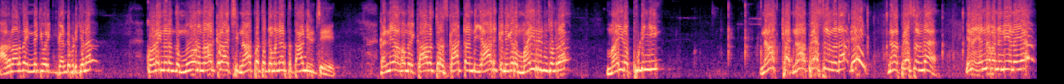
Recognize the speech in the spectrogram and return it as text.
அதனாலதான் இன்னைக்கு வரைக்கும் கண்டுபிடிக்கல. கொலை நடந்து மூணு நாட்கள் ஆச்சு நாற்பத்தெட்டு மணி நேரத்தை தாண்டிடுச்சு. கன்னியாகுமரி காவல்துறை ஸ்காட்லாண்டு யாருக்கு நிகர மயிருன்னு சொல்ற? மயிரை புடுங்கி. நான் க- பேசலடா டேய் நான் பேசல என்ன என்ன பண்ண நீ என்னையா?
